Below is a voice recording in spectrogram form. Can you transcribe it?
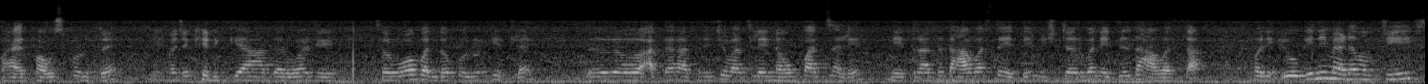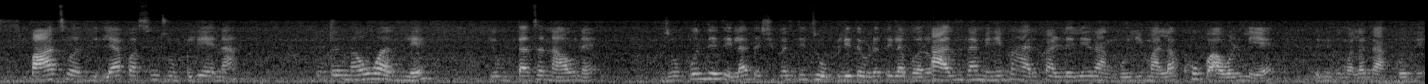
बाहेर पाऊस पडतोय. मी माझ्या खिडक्या दरवाजे सर्व बंद करून घेतलंय. तर आता रात्रीचे वाजले नऊ पाच झाले. नेत्रा. आता दहा वाजता येते. मिस्टर पण येतील दहा वाजता. पण योगिनी मॅडम आमची पाच वाजल्यापासून झोपली आहे ना तर नऊ वाजले. की उठाचं नाव नाही. झोपून दे तिला. तशी पण ती झोपली तेवढं तिला बरं. आज ना मीने बाहेर काढलेली रांगोळी. मला खूप आवडली आहे. मी तुम्हाला दाखवते.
